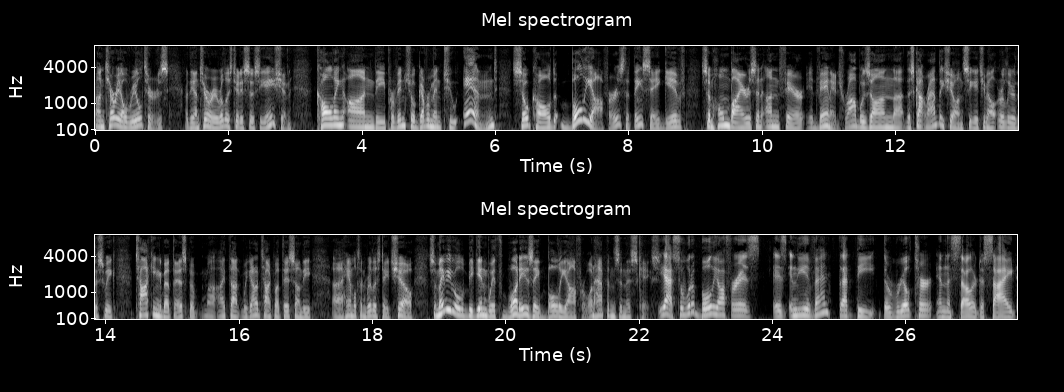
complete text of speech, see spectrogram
Ontario Realtors, or the Ontario Real Estate Association, calling on the provincial government to end so called bully offers that they say give some home buyers an unfair advantage. Rob was on the Scott Radley show on CHML earlier this week talking about this, but uh, I thought we got to talk about this on the uh, Hamilton Real Estate show. So maybe we'll begin with what is a bully offer? What happens in this case? Yeah. So what a bully offer is is in the event that the the realtor and the seller decide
